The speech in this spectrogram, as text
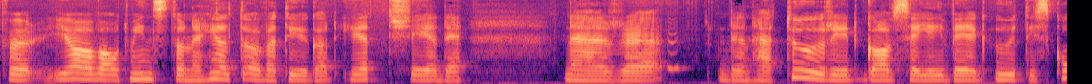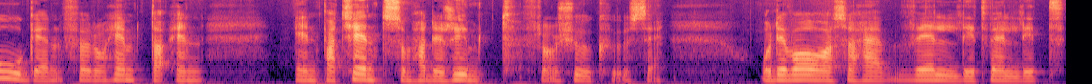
För jag var åtminstone helt övertygad i ett skede när eh, den här Turid gav sig iväg ut i skogen för att hämta en, en patient som hade rymt från sjukhuset. Och det var så här väldigt, väldigt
